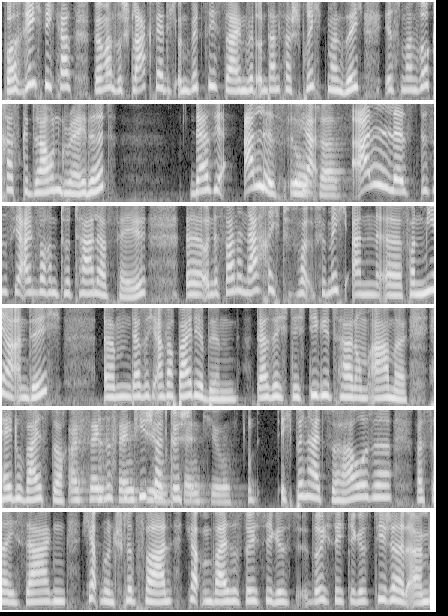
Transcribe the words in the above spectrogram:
Boah, richtig krass. Wenn man so schlagfertig und witzig sein wird und dann verspricht man sich, ist man so krass gedowngraded da ist ja alles, so ist ja krass. alles, das ist ja einfach ein totaler Fail. Äh, und das war eine Nachricht für mich an, äh, von mir an dich, ähm, dass ich einfach bei dir bin, dass ich dich digital umarme. Hey, du weißt doch, das ist die T-Shirt-Geschichte. Ich bin halt zu Hause, was soll ich sagen? Ich habe nur einen Schlüpfer an, ich habe ein weißes durchsichtiges, durchsichtiges T-Shirt an.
